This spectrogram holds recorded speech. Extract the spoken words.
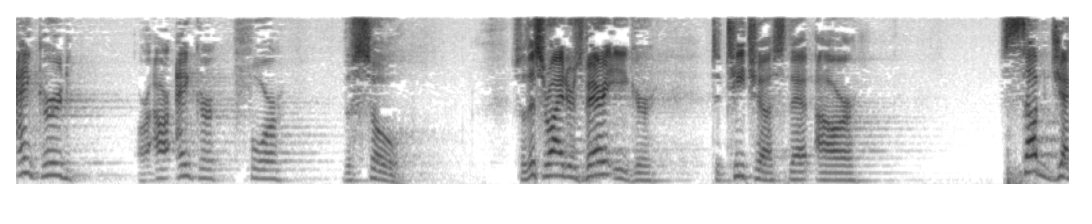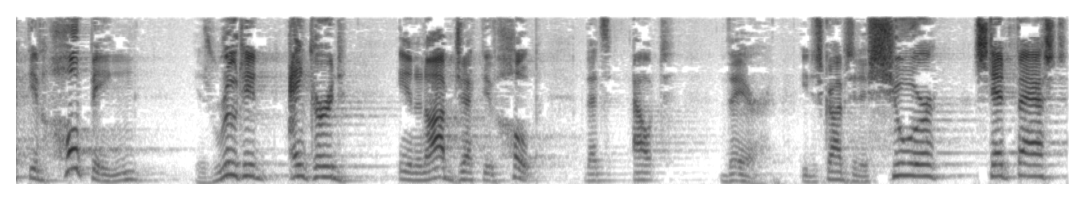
anchored or our anchor for the soul. So this writer is very eager to teach us that our subjective hoping is rooted, anchored in an objective hope that's out there. He describes it as sure, steadfast,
